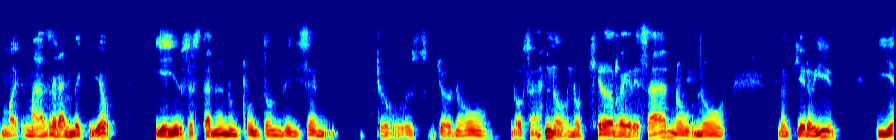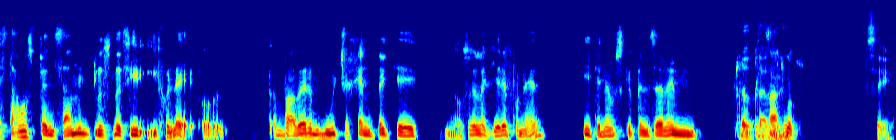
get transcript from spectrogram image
más grande que yo y ellos están en un punto donde dicen, yo, yo no, o sea, no, no quiero regresar, no, no, no quiero ir. Y ya estamos pensando incluso en decir, híjole, va a haber mucha gente que no se la quiere poner y tenemos que pensar en. Sí.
